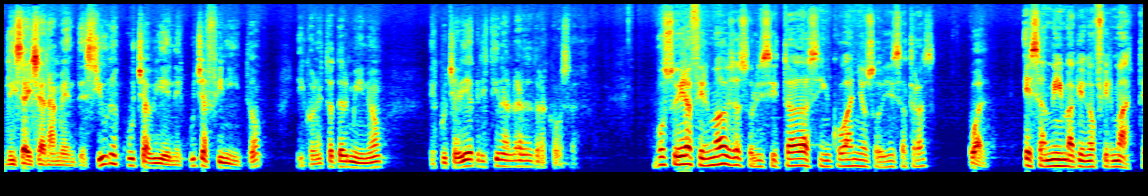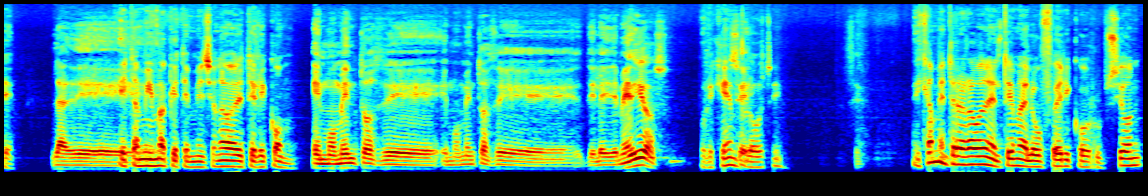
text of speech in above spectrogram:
lisa y llanamente. Si uno escucha bien, escucha finito, y con esto termino, escucharía a Cristina hablar de otras cosas. ¿Vos hubieras firmado esa solicitada cinco años o diez atrás? ¿Cuál? Esa misma que no firmaste. La de. Esta misma que te mencionaba de Telecom. En momentos de. En momentos de, ley de medios. Por ejemplo, sí. sí. Déjame entrar ahora en el tema de la UFER y corrupción.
